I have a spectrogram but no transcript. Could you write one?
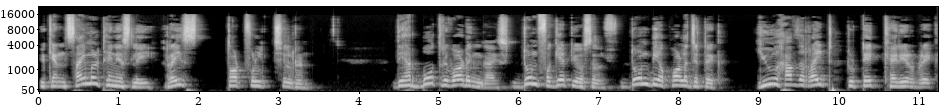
you can simultaneously raise thoughtful children. They are both rewarding, guys. Don't forget yourself. Don't be apologetic. You have the right to take career break.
